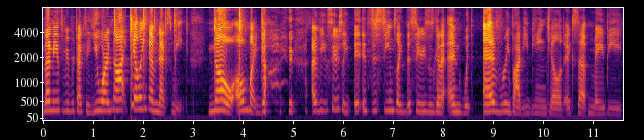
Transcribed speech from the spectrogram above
that needs to be protected. You are not killing him next week. No. Oh my god. I mean, seriously, it, it just seems like this series is going to end with everybody being killed except maybe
